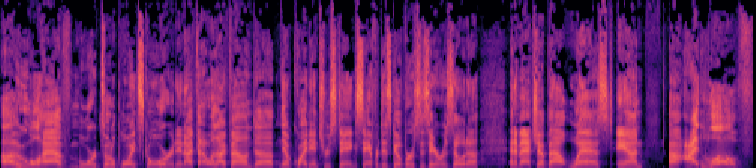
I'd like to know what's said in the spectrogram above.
uh, who will have more total points scored. And I found what I found uh, you know quite interesting: San Francisco versus Arizona, and a matchup out west. And uh, I love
